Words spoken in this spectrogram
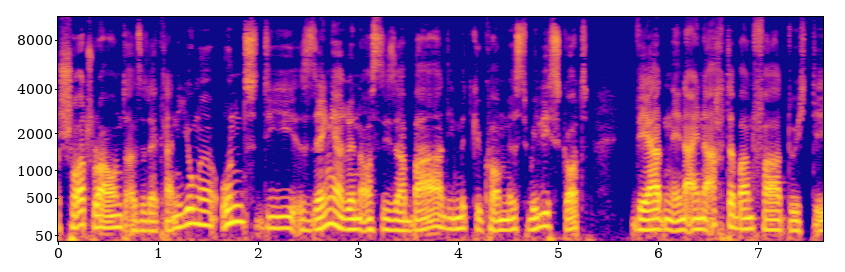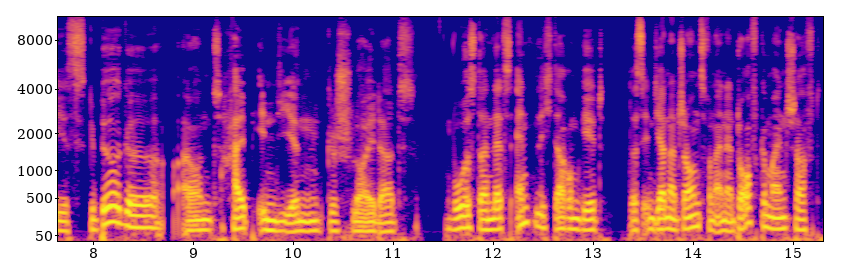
Short Round, also der kleine Junge, und die Sängerin aus dieser Bar, die mitgekommen ist, Willie Scott, werden in eine Achterbahnfahrt durch das Gebirge und halb Indien geschleudert wo es dann letztendlich darum geht, dass Indiana Jones von einer Dorfgemeinschaft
